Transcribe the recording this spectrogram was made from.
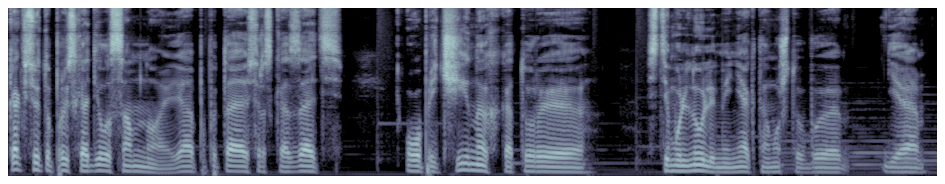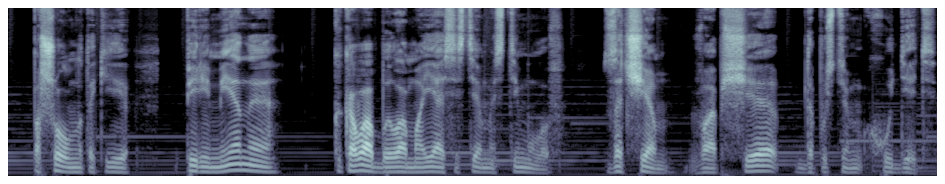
как все это происходило со мной. Я попытаюсь рассказать о причинах, которые стимульнули меня к тому, чтобы я пошел на такие перемены. Какова была моя система стимулов? Зачем вообще, допустим, худеть?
